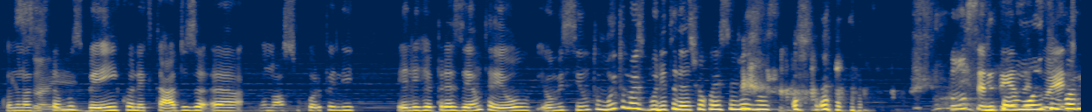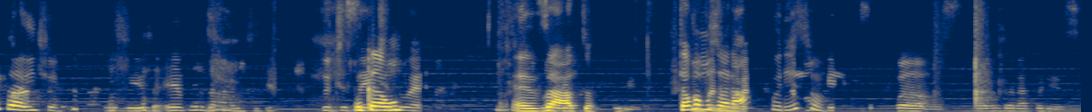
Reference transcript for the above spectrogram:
Quando Isso nós aí. estamos bem conectados, o nosso corpo ele ele representa. Eu eu me sinto muito mais bonita desde que eu conheci Jesus. Com certeza. Isso é muito é importante. É verdade. Tu te sente então, é Exato. Então vamos, vamos orar por isso? Vamos, vamos orar por isso.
